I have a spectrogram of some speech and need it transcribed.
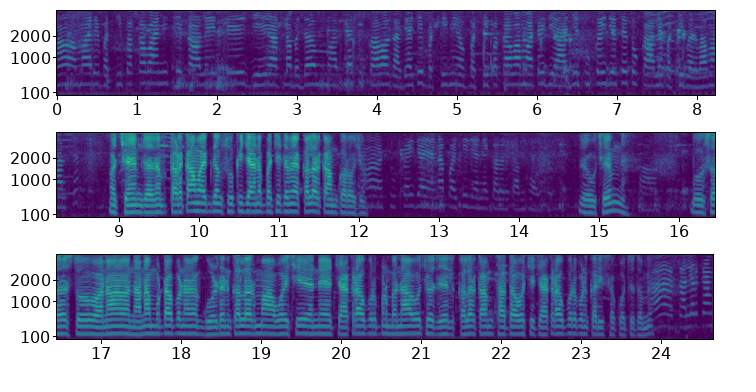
હા અમારે ભઠ્ઠી પકાવવાની છે કાલે એટલે જે આટલા બધા માટલા સુકાવા કાઢ્યા છે ભઠ્ઠીની ભઠ્ઠી પકાવવા માટે જે આજે સુકાઈ જશે તો કાલે ભઠ્ઠી ભરવામાં આવશે. અચ્છા એમ છે. તડકામાં એકદમ સુકી જાય અને પછી તમે કલર કામ કરો છો? હા સુકાઈ જાય એના પછી જ એને કલર કામ થાય છે. એવું છે એમ ને? હા. બહુ સરસ. તો આના નાના મોટા પણ ગોલ્ડન કલરમાં હોય છે અને ચાકડા ઉપર પણ બનાવો છો જે કલર કામ થતા હોય છે ચાકડા ઉપર પણ કરી શકો છો તમે. કલર કામ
